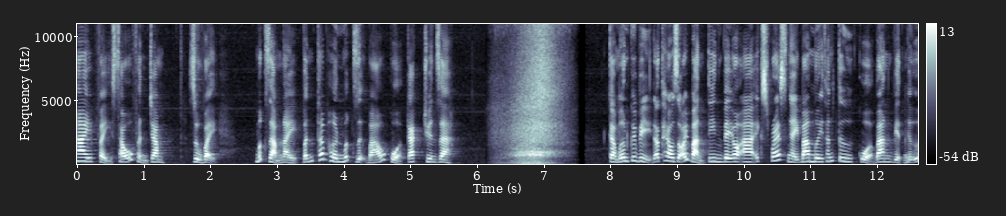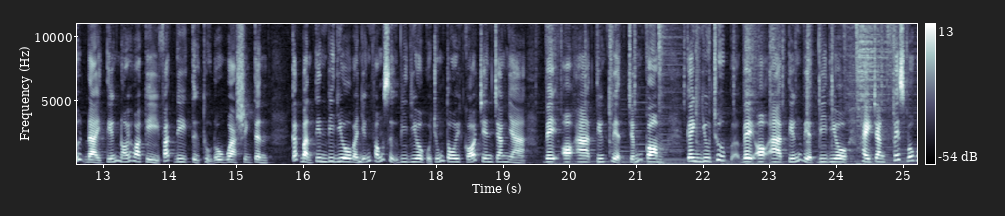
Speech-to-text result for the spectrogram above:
2,6%. Dù vậy, mức giảm này vẫn thấp hơn mức dự báo của các chuyên gia. Cảm ơn quý vị đã theo dõi bản tin VOA Express ngày 30 tháng 4 của Ban Việt ngữ Đài Tiếng Nói Hoa Kỳ phát đi từ thủ đô Washington. Các bản tin video và những phóng sự video của chúng tôi có trên trang nhà voa tiếng việt.com, kênh YouTube VOA tiếng Việt video hay trang Facebook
